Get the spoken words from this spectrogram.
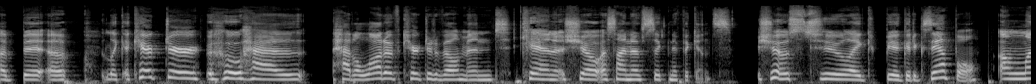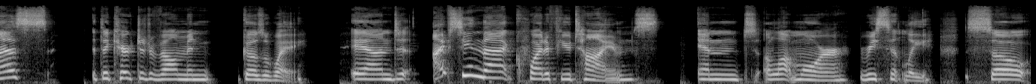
a bit of like a character who has had a lot of character development can show a sign of significance shows to like be a good example unless the character development goes away and i've seen that quite a few times and a lot more recently so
